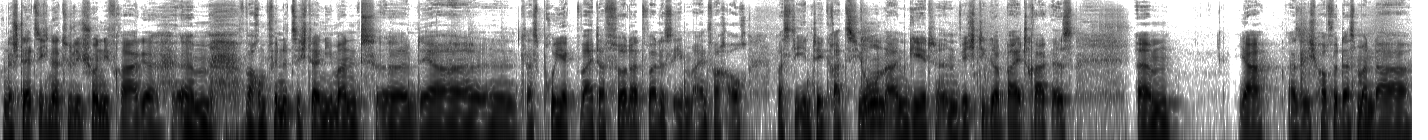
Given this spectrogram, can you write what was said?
Und da stellt sich natürlich schon die Frage, ähm, warum findet sich da niemand, äh, der äh, das Projekt weiter fördert, weil es eben einfach auch, was die Integration angeht, ein wichtiger Beitrag ist. Ähm, ja, also ich hoffe, dass man da,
